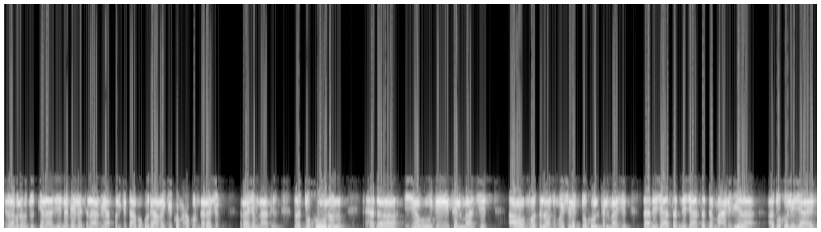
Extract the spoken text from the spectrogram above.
کتاب الحدود کې راځي نبی اسلام بیا خپل کتاب وګوري هغه کې کوم حکم د رجم رجم نافذ نو دخول هدا يهودي في المسجد او مطلق مشرک دخول في المسجد دا نجاست نجاست معنویه ده او دخول جائز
